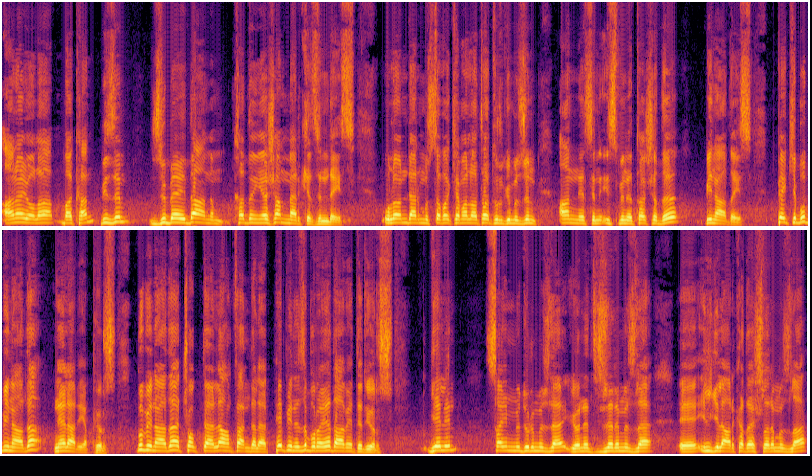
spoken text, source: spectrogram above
ana yola bakan bizim Zübeyde Hanım Kadın Yaşam Merkezi'ndeyiz. Ulu Önder Mustafa Kemal Atatürk'ümüzün annesinin ismini taşıdığı binadayız. Peki bu binada neler yapıyoruz? Bu binada çok değerli hanımefendiler hepinizi buraya davet ediyoruz. Gelin sayın müdürümüzle, yöneticilerimizle, e, ilgili arkadaşlarımızla,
